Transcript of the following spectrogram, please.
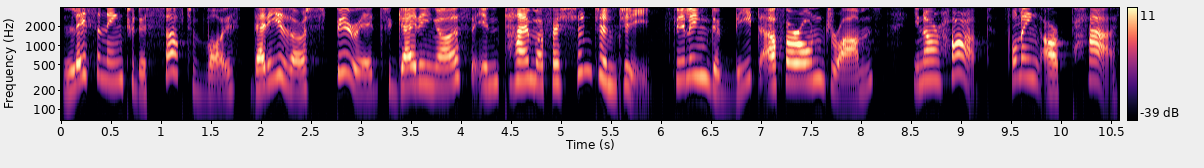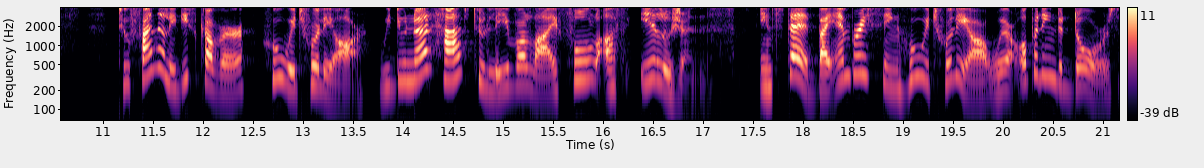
Listening to the soft voice that is our spirit guiding us in time of uncertainty. Feeling the beat of our own drums in our heart. Following our path to finally discover who we truly are. We do not have to live our life full of illusions. Instead, by embracing who we truly are, we are opening the doors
